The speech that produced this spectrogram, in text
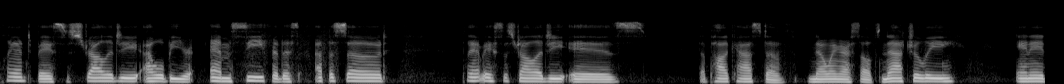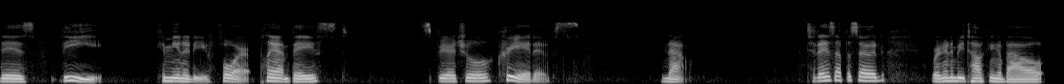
Plant Based Astrology. I will be your MC for this episode. Plant Based Astrology is the podcast of knowing ourselves naturally, and it is the community for plant based spiritual creatives. Now, today's episode, we're going to be talking about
